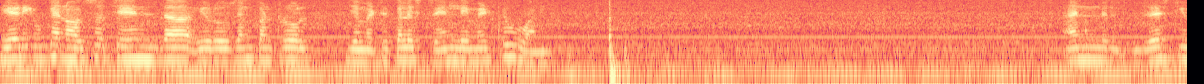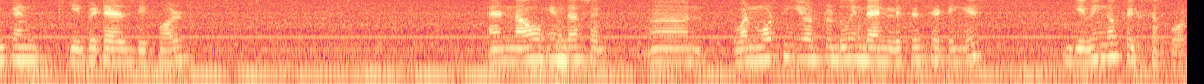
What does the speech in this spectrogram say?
here you can also change the erosion control geometrical strain limit to 1 and rest you can keep it as default. And now in the uh, one more thing you have to do in the analysis setting is giving a fixed support.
